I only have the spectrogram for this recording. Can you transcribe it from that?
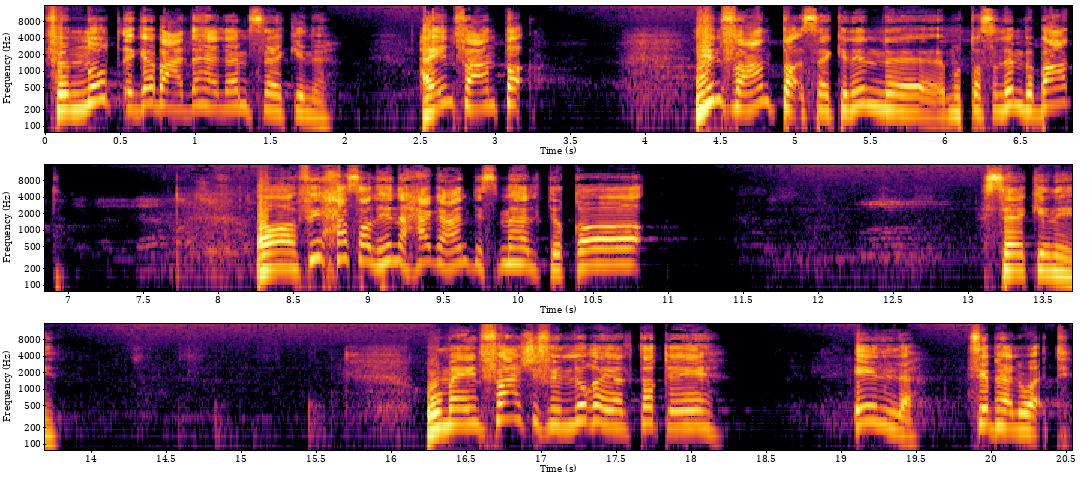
في النطق جاء بعدها لام ساكنة. هينفع انطق؟ ينفع انطق ساكنين متصلين ببعض؟ آه في حصل هنا حاجة عندي اسمها التقاء ساكنين. وما ينفعش في اللغة يلتقي إيه؟ إلا. سيبها الوقت.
